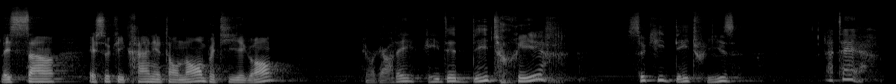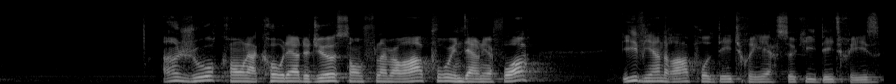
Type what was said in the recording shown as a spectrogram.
les saints et ceux qui craignent ton nom, petits et grands. Et regardez, et de détruire ceux qui détruisent la terre. Un jour, quand la colère de Dieu s'enflammera pour une dernière fois, il viendra pour détruire ceux qui détruisent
